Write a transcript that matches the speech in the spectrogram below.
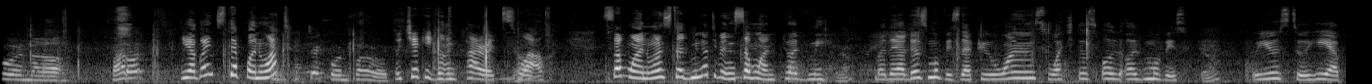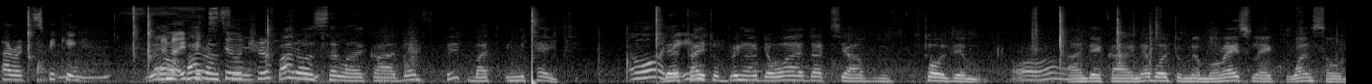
On uh, parrot, You are going to step on what? check on parrot. We're checking on parrots. Wow. Someone once told me, not even someone told me, Yeah. but there are those movies that we once watched, those old, old movies. Yeah. We used to hear parrots speaking. Yeah, don't know if it's parrots, still uh, true. Parrots like uh, don't speak but imitate. Oh, They they try to bring out the word that you have told them. Oh, and they can able to memorize like 1000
